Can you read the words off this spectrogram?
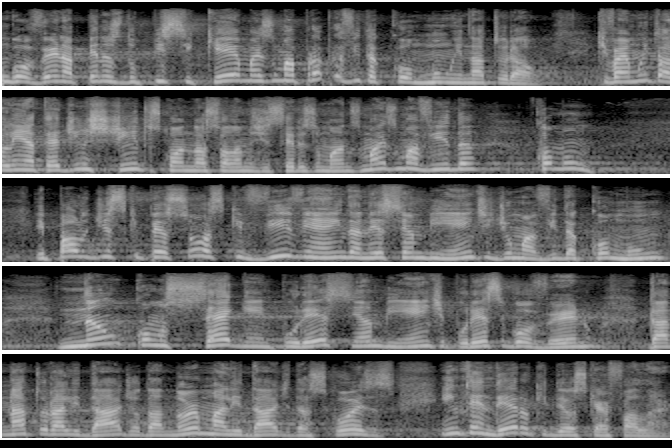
um governo apenas do psique, mas uma própria vida comum e natural, que vai muito além até de instintos quando nós falamos de seres humanos, mas uma vida comum. E Paulo diz que pessoas que vivem ainda nesse ambiente de uma vida comum, não conseguem, por esse ambiente, por esse governo, da naturalidade ou da normalidade das coisas, entender o que Deus quer falar.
